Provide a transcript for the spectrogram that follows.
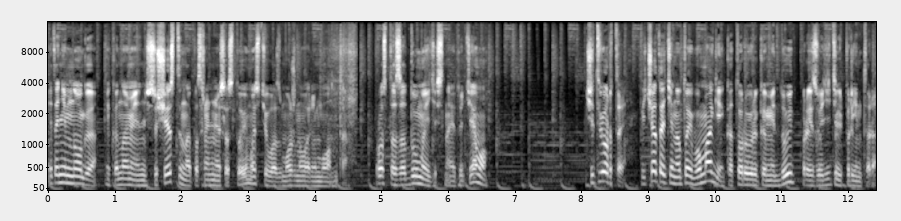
Это немного, экономия несущественна по сравнению со стоимостью возможного ремонта. Просто задумайтесь на эту тему Четвертое. Печатайте на той бумаге, которую рекомендует производитель принтера.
